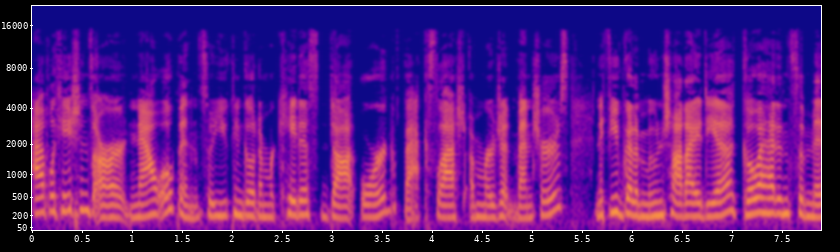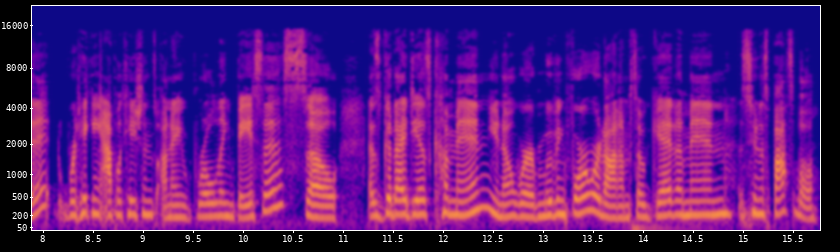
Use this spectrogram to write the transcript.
applications are now open. So you can go to mercatus.org backslash emergent ventures. And if you've got a moonshot idea, go ahead and submit it. We're taking applications on a rolling basis. So as good ideas come in, you know, we're moving forward on them. So get them in as soon as possible.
